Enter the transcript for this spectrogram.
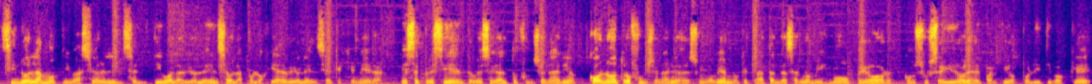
sino la motivación, el incentivo a la violencia o la apología de violencia que genera ese presidente o ese alto funcionario con otros funcionarios de su gobierno que tratan de hacer lo mismo o peor con sus seguidores de partidos políticos que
